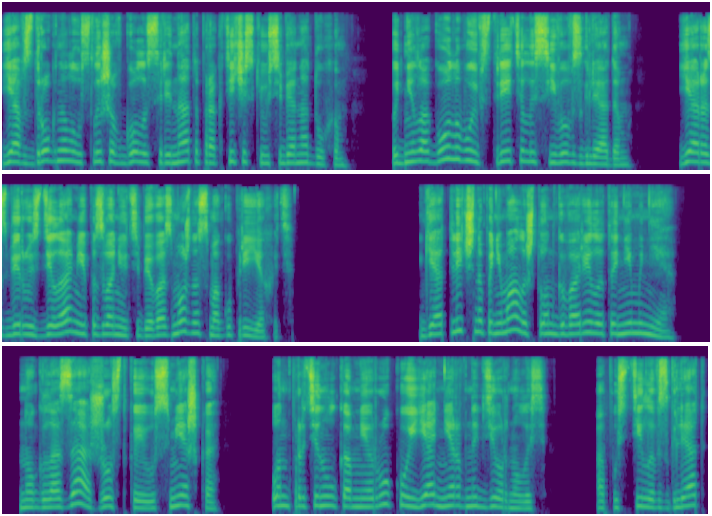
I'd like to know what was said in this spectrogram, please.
Я вздрогнула, услышав голос Рената практически у себя над духом. Подняла голову и встретилась с его взглядом. Я разберусь с делами и позвоню тебе, возможно, смогу приехать. Я отлично понимала, что он говорил это не мне, но глаза, жесткая усмешка. Он протянул ко мне руку, и я нервно дернулась. Опустила взгляд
